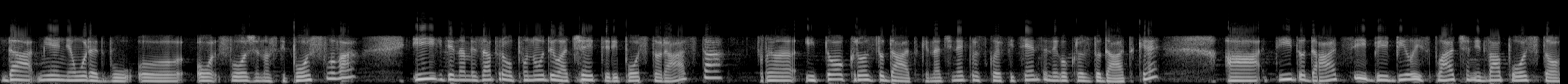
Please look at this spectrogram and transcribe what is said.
da mijenja uredbu o složenosti poslova i gdje nam je zapravo ponudila 4% rasta i to kroz dodatke, znači ne kroz koeficijente nego kroz dodatke, a ti dodaci bi bili isplaćeni 2%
